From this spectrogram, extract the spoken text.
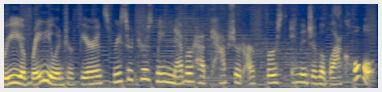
free of radio interference, researchers may never have captured our first image of a black hole.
